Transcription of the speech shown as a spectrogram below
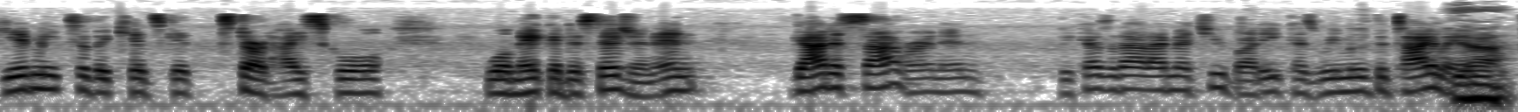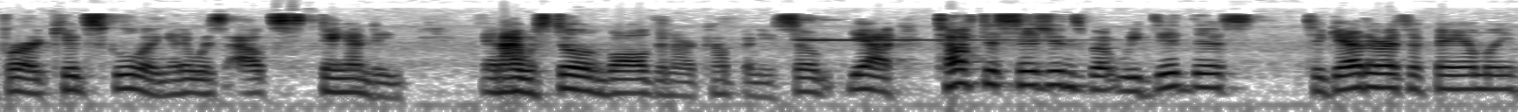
give me till the kids get start high school, we'll make a decision. And God is sovereign, and because of that, I met you, buddy, because we moved to Thailand Yeah. for our kids' schooling, and it was outstanding. And I was still involved in our company. So yeah, tough decisions, but we did this together as a family,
